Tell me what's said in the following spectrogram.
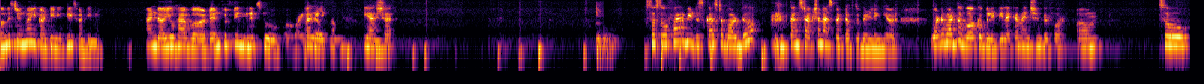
Uh, Ms. Chinmay, continue. Please continue. And uh, you have uh, 10 15 minutes to uh, wind All right. Yeah, sure. So, so far we discussed about the construction aspect of the building here. What about the workability, like I mentioned before? Um, so,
